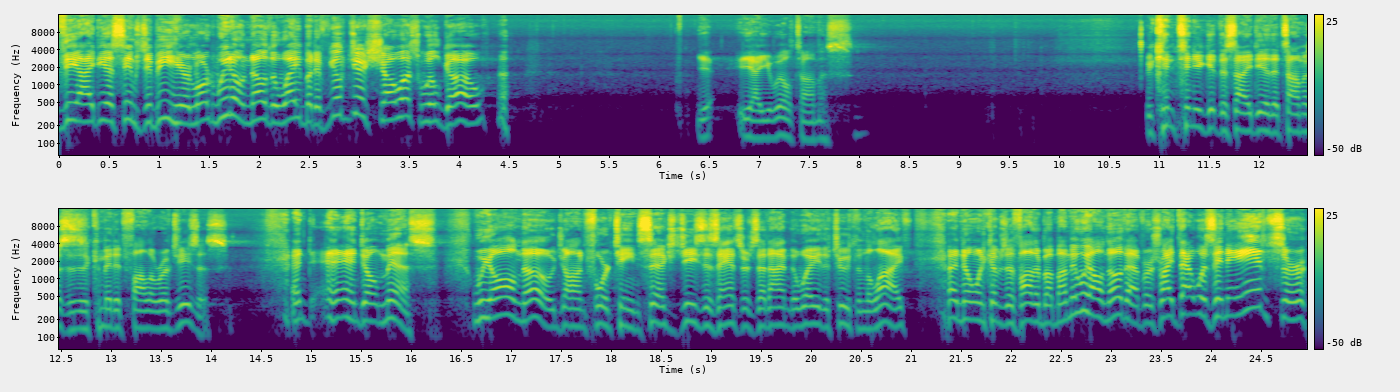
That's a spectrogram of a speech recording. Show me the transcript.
The idea seems to be here Lord, we don't know the way, but if you'll just show us, we'll go. yeah, yeah, you will, Thomas. We continue to get this idea that Thomas is a committed follower of Jesus. And, and don't miss, we all know John 14, 6. Jesus answers that I'm the way, the truth, and the life. And no one comes to the Father but by me. We all know that verse, right? That was an answer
